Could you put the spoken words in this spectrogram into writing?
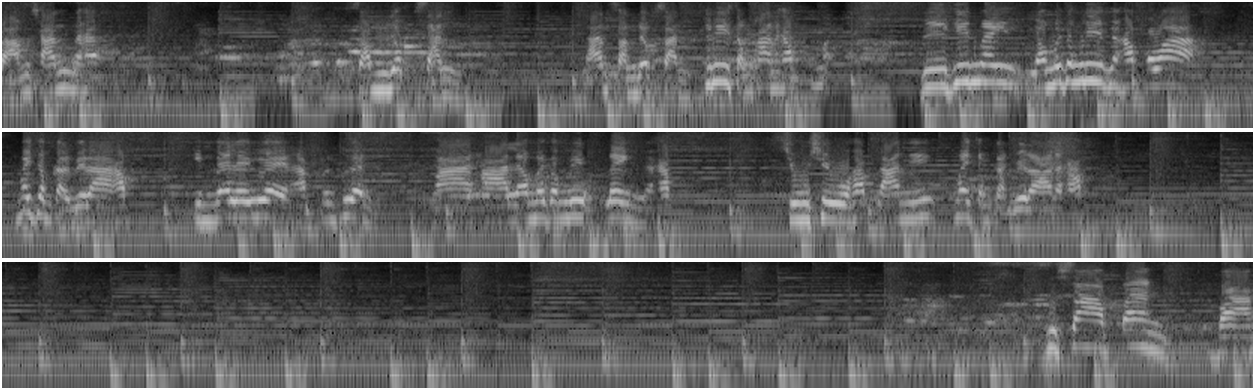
สามชั้นนะฮะซัมยกสันร้านซัมยกสันที่นี่สำคัญครับ ดีที่ไม่เราไม่ต้องรีบนะครับ เพราะว่า ไม่จำกัดเวลาครับ กินได้เรื่อยๆครับ เพื่อนๆ มาทานแล้วไม่ต้องรีบเร่งนะครับ ชิวๆครับร้านนี้ไม่จำกัดเวลานะครับพิซซ่าแป้งบาง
